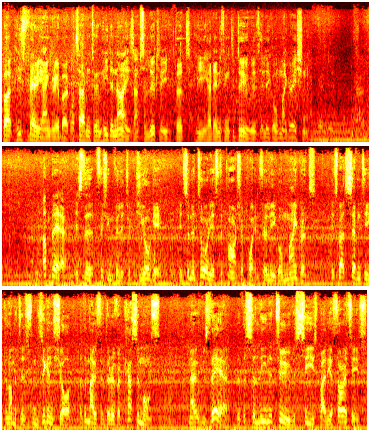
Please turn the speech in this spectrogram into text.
but he's very angry about what's happened to him. He denies absolutely that he had anything to do with illegal migration. Up there is the fishing village of Gioge. It's a notorious departure point for illegal migrants. It's about 70 kilometres from Ziguinchor at the mouth of the river Casamance. Now, it was there that the Salina II was seized by the authorities.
